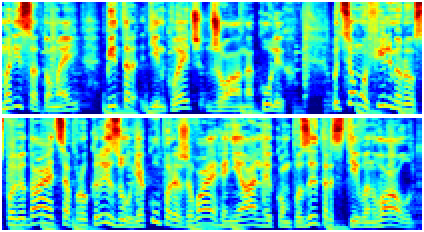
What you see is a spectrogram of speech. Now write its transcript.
Маріса Томей, Пітер Дінквейдж, Джоанна Куліх. У цьому фільмі розповідається про кризу, яку переживає геніальний композитор Стівен Лауд.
